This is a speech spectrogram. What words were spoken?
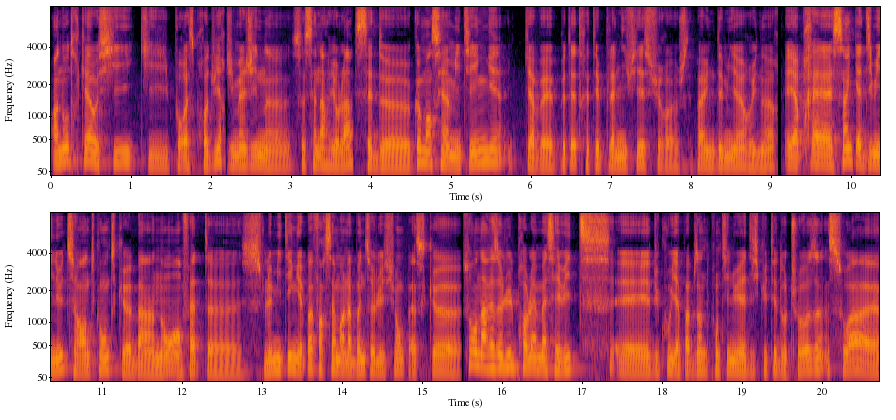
Un autre cas aussi qui pourrait se produire, j'imagine euh, ce scénario-là, c'est de commencer un meeting qui avait peut-être été planifié sur, euh, je sais pas, une demi-heure, une heure, et après 5 à 10 minutes se rendre compte que, ben non, en fait, euh, le meeting n'est pas forcément la bonne solution parce que soit on a résolu le problème assez vite et du coup il n'y a pas besoin de continuer à discuter d'autres choses, soit,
